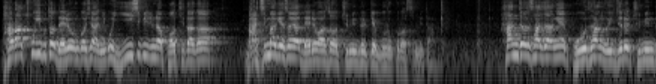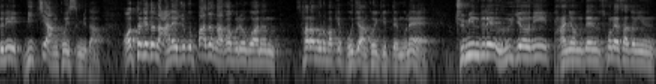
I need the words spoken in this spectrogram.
발화 초기부터 내려온 것이 아니고 20일이나 버티다가 마지막에서야 내려와서 주민들께 무릎 꿇었습니다. 한전 사장의 보상 의지를 주민들이 믿지 않고 있습니다. 어떻게든 안 해주고 빠져나가 보려고 하는 사람으로밖에 보지 않고 있기 때문에 주민들의 의견이 반영된 손해사정인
